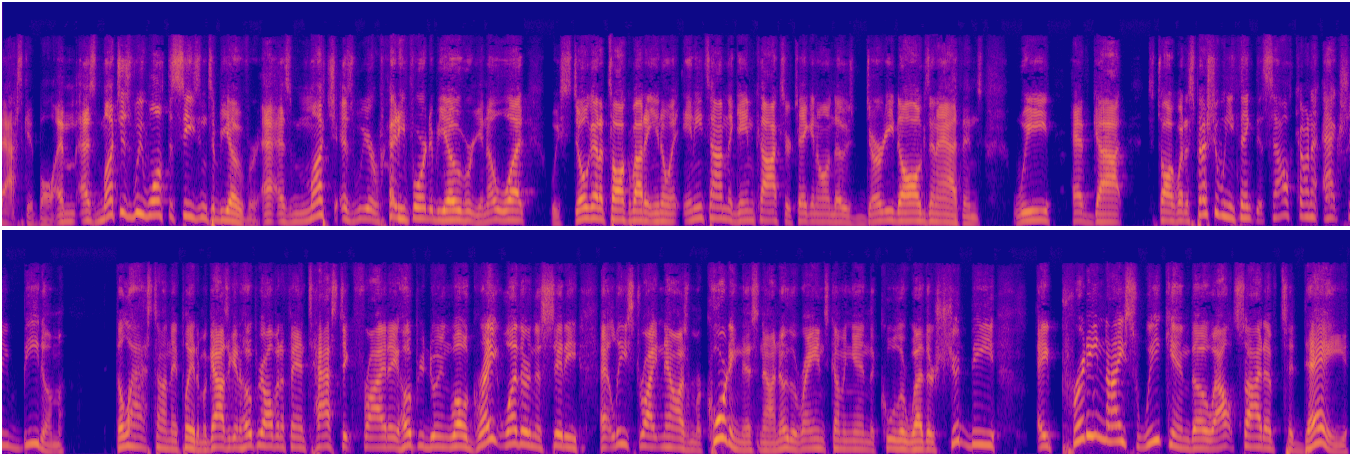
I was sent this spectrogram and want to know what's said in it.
basketball. And as much as we want the season to be over, as much as we are ready for it to be over, you know what? We still got to talk about it. You know what? Anytime the Gamecocks are taking on those dirty dogs in Athens, we have got to talk about it, especially when you think that South Carolina actually beat them the last time they played them. But guys, again, hope you're all having a fantastic Friday. Hope you're doing well. Great weather in the city, at least right now as I'm recording this. Now, I know the rain's coming in, the cooler weather should be a pretty nice weekend, though, outside of today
